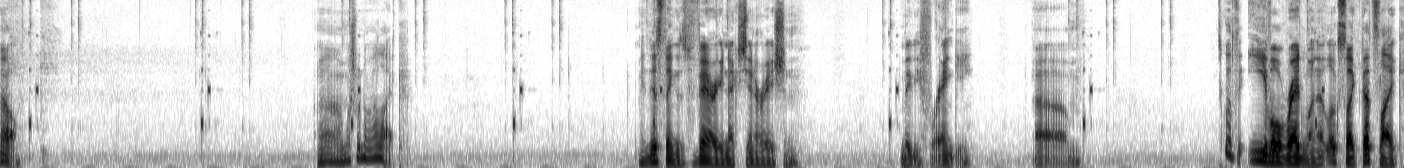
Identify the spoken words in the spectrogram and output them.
Oh. Uh, which one do I like? I mean, this thing is very next generation. Maybe Ferengi. Um, go with the evil red one. It looks like that's like...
